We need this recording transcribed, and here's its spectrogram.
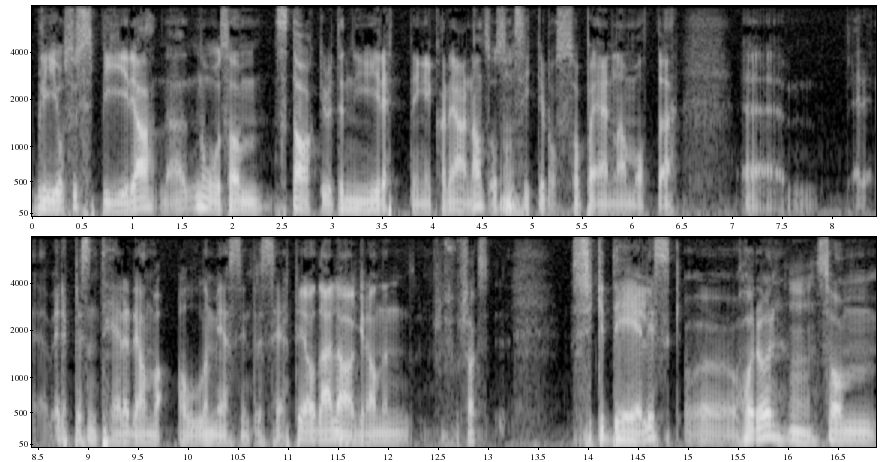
blir jo Suspiria eh, noe som staker ut en ny retning i karrieren hans, og som Mm. sikkert også på en eller annen måte eh, representerer det han var aller mest interessert i. Og der lager han en slags psykedelisk øh, horror Mm. som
